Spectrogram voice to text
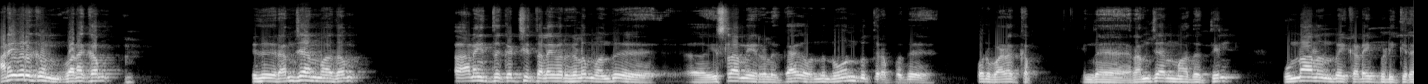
அனைவருக்கும் வணக்கம். இது ரம்ஜான் மாதம். அனைத்து கட்சி தலைவர்களும் வந்து இஸ்லாமியர்களுக்காக வந்து நோன்பு திறப்பது ஒரு வழக்கம். இந்த ரம்ஜான் மாதத்தில் உண்ணா நோன்பை கடைபிடிக்கிற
